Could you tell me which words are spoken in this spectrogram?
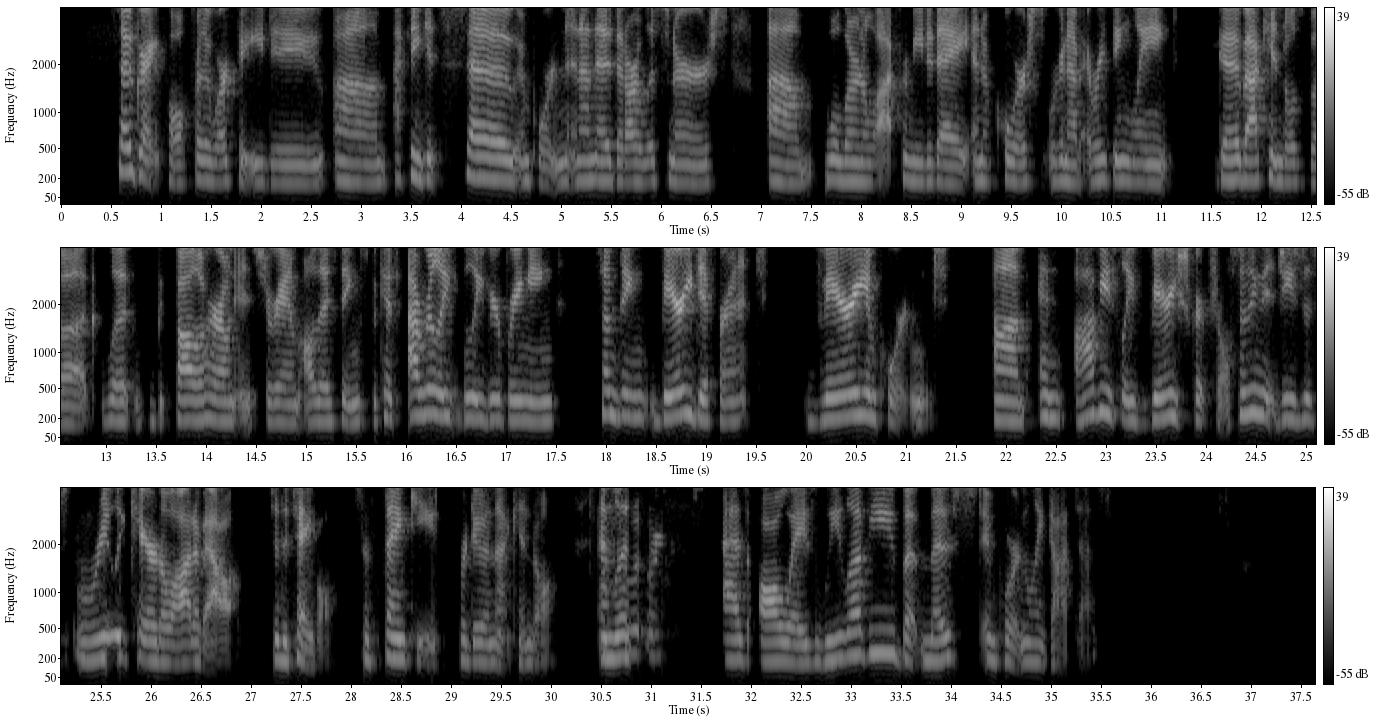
so grateful for the work that you do. Um, I think it's so important. And I know that our listeners um, will learn a lot from you today. And of course, we're going to have everything linked. Go buy Kendall's book, look, follow her on Instagram, all those things, because I really believe you're bringing something very different, very important, um, and obviously very scriptural, something that Jesus really cared a lot about to the table. So thank you for doing that, Kendall. And listeners, as always, we love you, but most importantly, God does.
